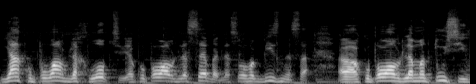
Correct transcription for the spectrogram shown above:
Я купував для хлопців, я купував для себе, для свого бізнесу, а, купував для матусів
